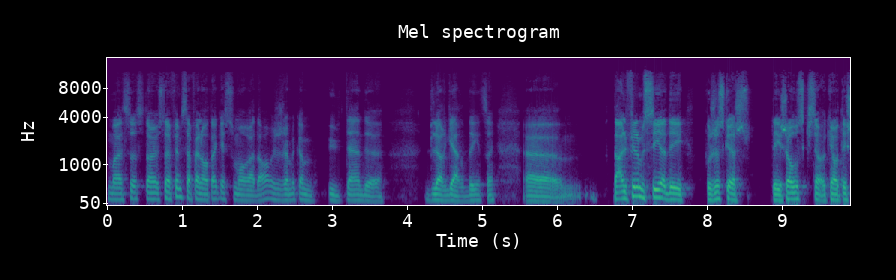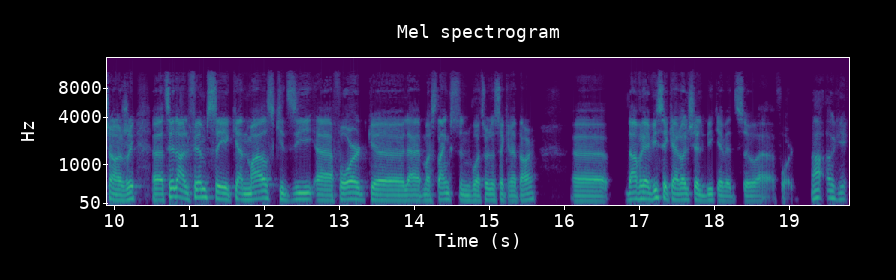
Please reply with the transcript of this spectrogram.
Ouais, ça, c'est un, un, film, ça fait longtemps qu'il est sur mon radar. J'ai jamais comme eu le temps de, de le regarder. Euh, dans le film aussi, il y a des faut juste que des choses qui, qui ont été changées. Euh, tu sais, dans le film, c'est Ken Miles qui dit à Ford que la Mustang, c'est une voiture de secrétaire. Dans la vraie vie, c'est Carol Shelby qui avait dit ça à Ford. Ah, OK.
